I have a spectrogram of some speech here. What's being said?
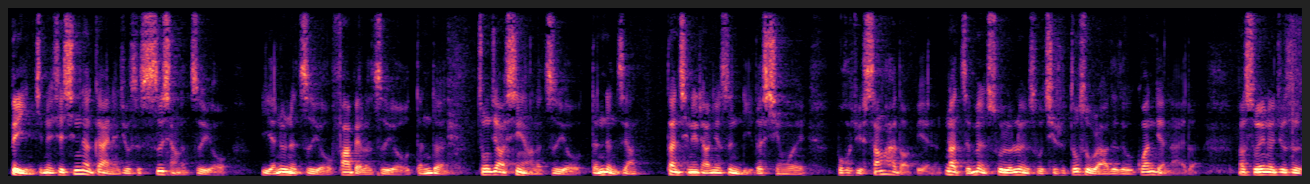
被引进了一些新的概念，就是思想的自由。言论的自由、发表的自由等等，宗教信仰的自由等等，这样，但前提条件是你的行为不会去伤害到别人。那整本书的论述其实都是围绕着这个观点来的。那所以呢，就是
